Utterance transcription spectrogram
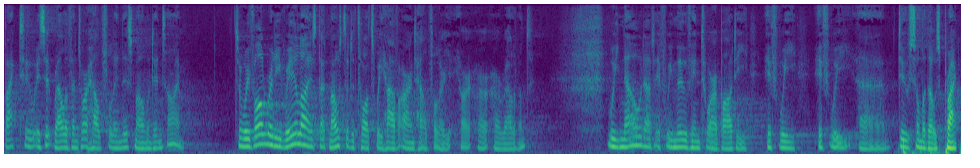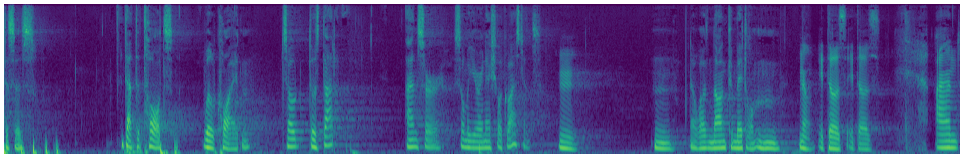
Back to, is it relevant or helpful in this moment in time? So we've already realized that most of the thoughts we have aren't helpful or, or, or, or relevant. We know that if we move into our body, if we if we uh, do some of those practices, that the thoughts will quieten. So, does that answer some of your initial questions? Mm. Mm, that was non-committal. Mm. No, it does. It does. And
